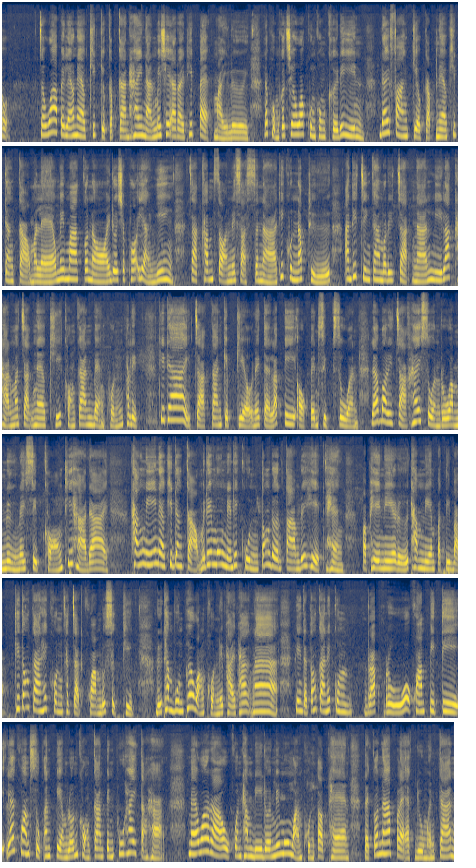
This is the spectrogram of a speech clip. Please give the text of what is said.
จะว่าไปแล้วแนวคิดเกี่ยวกับการให้นั้นไม่ใช่อะไรที่แปลกใหม่เลย และผมก็เชื่อว่าคุณคงเคยได้ยิน ได้ฟังเกี่ยวกับแนวคิดดังกล่าวมาแล้วไม่มากก็น้อย โดยเฉพาะอย่างยิ่ง จากคำสอนในศาสนาที่คุณนับถือ อันที่จริงการบริจาคนั้นมีรากฐานมาจากแนวคิดของการแบ่งผลผลิต ที่ได้จากการเก็บเกี่ยวในแต่ละปีออกเป็น 10 ส่วน แล้วบริจาคให้ส่วนรวม1ใน 10 ของที่หาได้ ทั้งนี้แนวคิดดังกล่าวไม่ได้มุ่งเน้นให้คุณต้องเดินตามด้วยเหตุแห่งประเพณีหรือธรรมเนียมปฏิบัติที่ต้องการให้คนขจัดความรู้สึกผิด หรือทำบุญเพื่อหวังผลในภายภาคหน้า เพียงแต่ต้องการให้คุณรับรู้ความปิติและความสุขอันเปี่ยมล้นของการเป็นผู้ให้ต่างหาก แม้ว่าเราควรทำดีโดยไม่มุ่งหวังผลตอบแทน แต่ก็น่าแปลกอยู่เหมือนกัน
